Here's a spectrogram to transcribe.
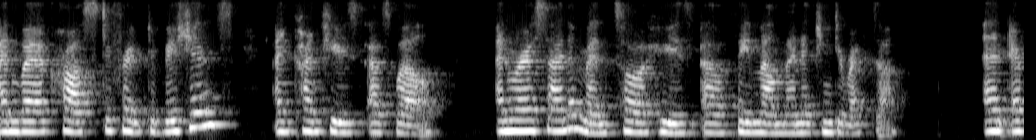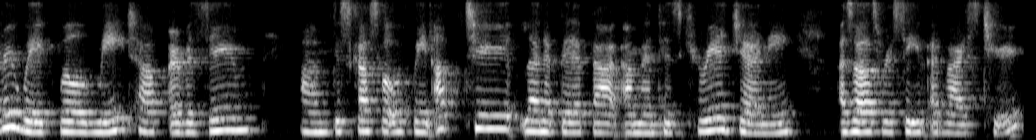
and we're across different divisions and countries as well. And we're assigned a mentor who's a female managing director. And every week we'll meet up over Zoom, um, discuss what we've been up to, learn a bit about our mentor's career journey, as well as receive advice too.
